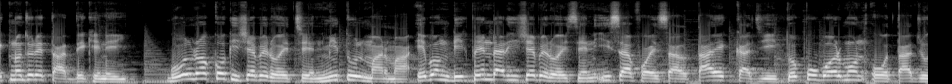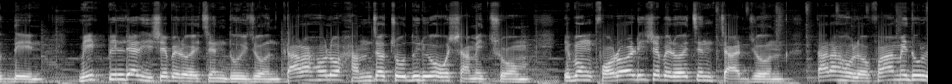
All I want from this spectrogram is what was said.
এক নজরে তা দেখে নেই। গোলরক্ষক হিসেবে রয়েছেন মিতুল মার্মা এবং ডিফেন্ডার হিসেবে রয়েছেন ইসা ফয়সাল, তারেক কাজী, তপু বর্মন ও তাজউদ্দিন। মিডফিল্ডার হিসেবে রয়েছেন দুইজন, তারা হলো হামজা চৌধুরী ও শামিদ সোম এবং ফরওয়ার্ড হিসেবে রয়েছেন চারজন, তারা হলো ফাহমিদুল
